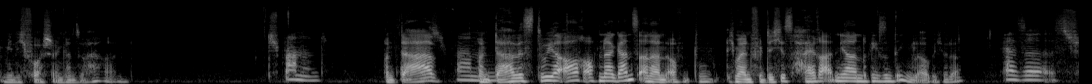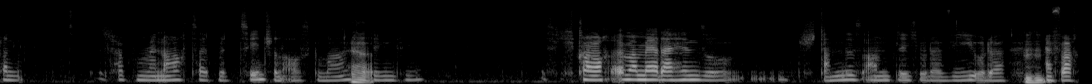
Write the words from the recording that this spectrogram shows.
mir nicht vorstellen kann, zu heiraten. Spannend. Und da, spannend. und da bist du ja auch auf einer ganz anderen. Auf, du, ich meine, für dich ist heiraten ja ein Riesending, glaube ich, oder? Also es ist schon. Ich habe meine Hochzeit mit zehn schon ausgemalt, Ja. irgendwie. Ich komme auch immer mehr dahin, so standesamtlich oder wie oder Mhm. einfach.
